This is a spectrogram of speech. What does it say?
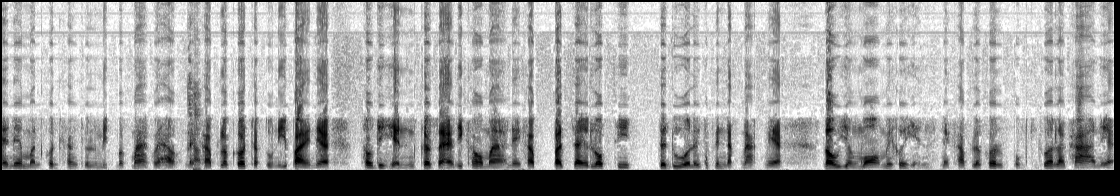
ด์เนี่ยมันค่อนข้างจะลิมิตมากๆแล้วนะครับแล้วก็จากตรงนี้ไปเนี่ยเท่าที่เห็นกระแสที่เข้ามาเนี่ยครับปัจจัยลบที่จะดูอะไรที่เป็นหนักๆเนี่ย เรายังมองไม่ค่อยเห็นนะครับ แล้วก็ผมคิดว่าราคาเนี่ย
